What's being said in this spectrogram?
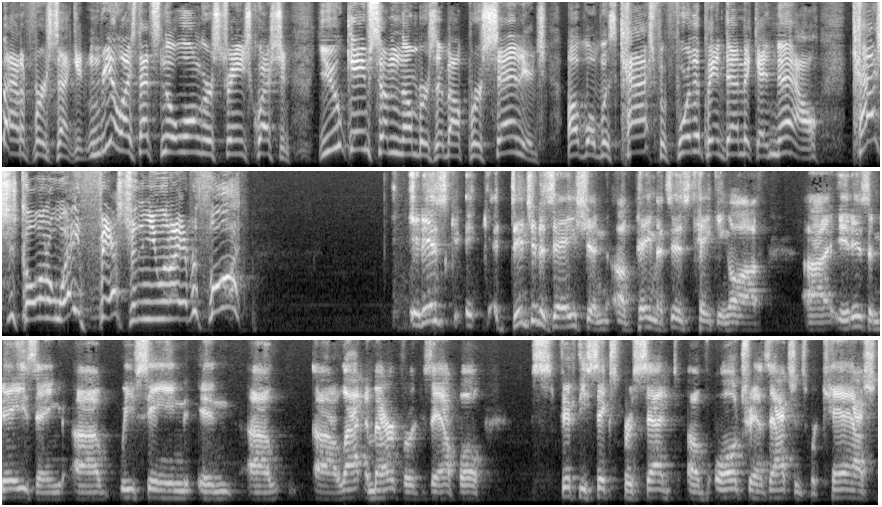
about it for a second and realized that's no longer a strange question. You gave some numbers about percentage of what was cash before the pandemic, and now cash is going away faster than you and I ever thought. It is digitization of payments is taking off. Uh, it is amazing. Uh, we've seen in uh, uh Latin America, for example, 56% of all transactions were cash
